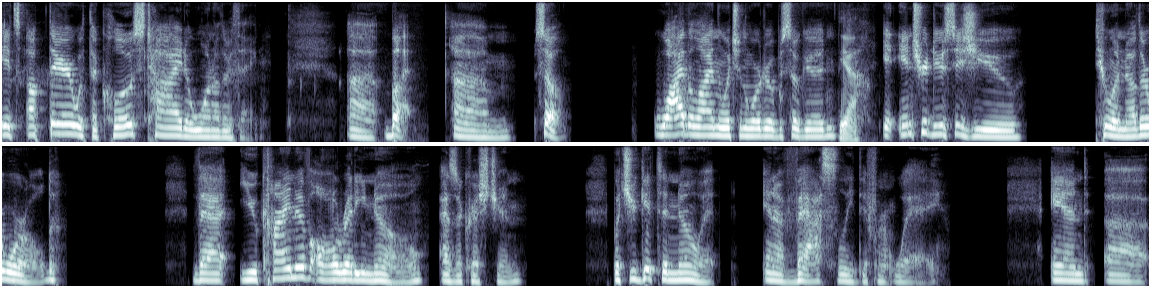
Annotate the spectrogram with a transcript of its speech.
it's up there with the close tie to one other thing. Uh, but um, so why the Lion, the Witch, and the Wardrobe is so good? Yeah. it introduces you to another world that you kind of already know as a Christian, but you get to know it in a vastly different way. And uh,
